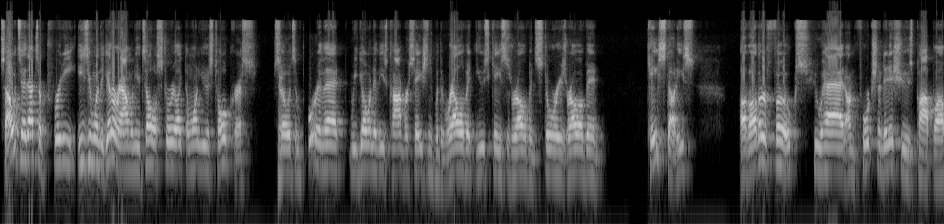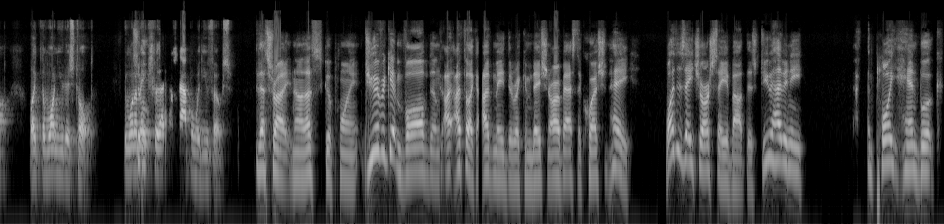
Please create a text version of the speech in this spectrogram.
So I would say that's a pretty easy one to get around when you tell a story like the one you just told, Chris. So yep. it's important that we go into these conversations with relevant use cases, relevant stories, relevant case studies of other folks who had unfortunate issues pop up, like the one you just told. We want to so, make sure that doesn't happen with you folks. That's right. No, that's a good point. Do you ever get involved? And I, I feel like I've made the recommendation or I've asked the question, hey, what does HR say about this? Do you have any employee handbook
